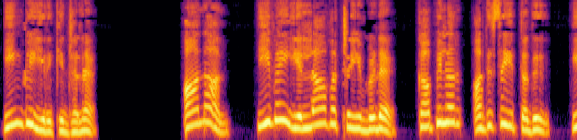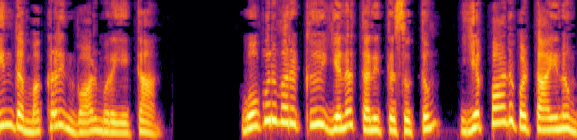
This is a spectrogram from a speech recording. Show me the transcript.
இங்கு இருக்கின்றன. ஆனால் இவை எல்லாவற்றையும் விட கபிலர் அதிசயித்தது இந்த மக்களின் வாழ்முறையைத்தான். ஒவ்வொருவருக்கு என தனித்த சொத்தும் எப்பாடுபட்டாயினும்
